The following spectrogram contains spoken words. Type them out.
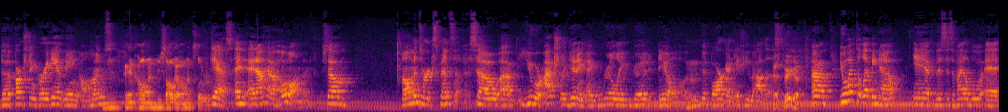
the first ingredient being almonds. Mm -hmm. And almond, you saw the almond slivers. Yes, and, and I had a whole almond. So almonds are expensive. So um, you are actually getting a really good deal, mm -hmm. good bargain if you buy this. That's very good. Um, you'll have to let me know if this is available at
